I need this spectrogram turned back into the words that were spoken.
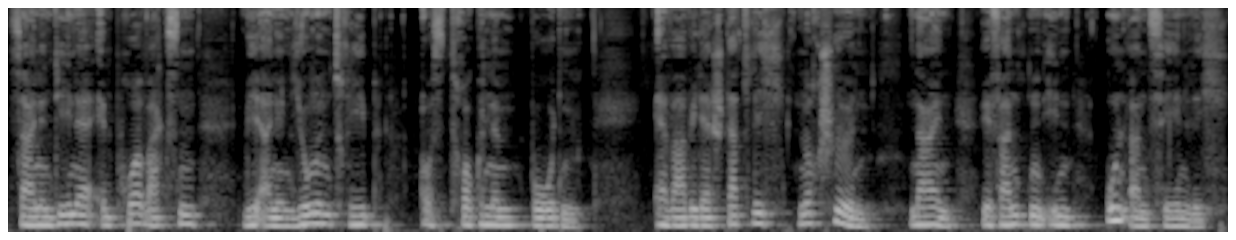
seinen Diener emporwachsen wie einen jungen Trieb aus trockenem Boden. Er war weder stattlich noch schön. Nein, wir fanden ihn unansehnlich.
